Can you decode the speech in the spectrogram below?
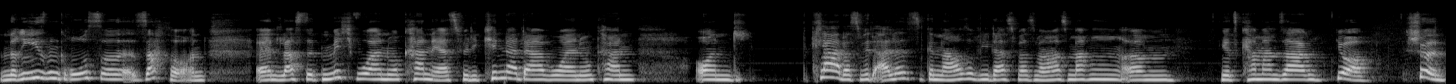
eine riesengroße Sache und er entlastet mich, wo er nur kann. Er ist für die Kinder da, wo er nur kann und klar, das wird alles genauso wie das, was Mamas machen. Ähm, jetzt kann man sagen, ja, schön.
